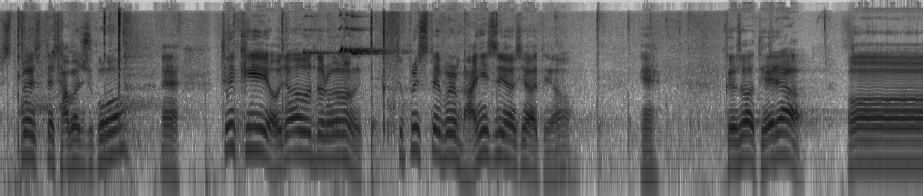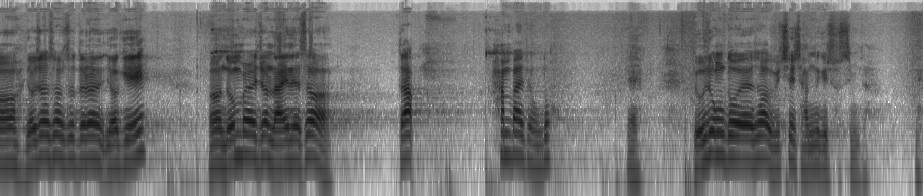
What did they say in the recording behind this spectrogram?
스프레스 때 잡아주고, 네, 특히 여자분들은 스프레스 스텝을 많이 쓰셔야 돼요. 예. 그래서 대략, 어, 여자 선수들은 여기, 어, 논발전 라인에서 딱 한 발 정도? 예. 요 정도에서 위치를 잡는 게 좋습니다. 예.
